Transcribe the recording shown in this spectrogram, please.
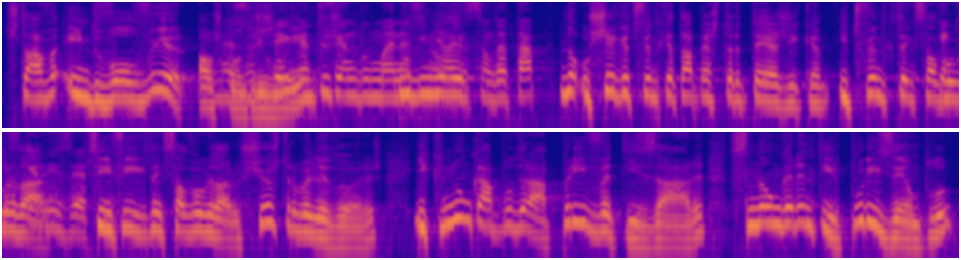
Estava em devolver aos Mas contribuintes o Chega defende uma nacionalização da TAP? Não, o Chega defende que a TAP é estratégica e defende que tem que salvaguardar. Que é que Significa que tem que salvaguardar os seus trabalhadores e que nunca a poderá privatizar se não garantir, por exemplo,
